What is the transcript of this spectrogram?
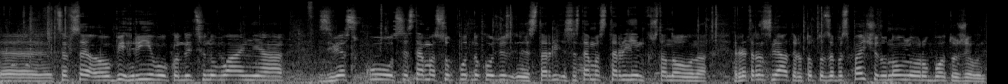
е, це все обігріву, кондиціонування, зв'язку, система супутникового е, система Starlink встановлена, ретранслятори, тобто забезпечує автономну роботу живлення.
